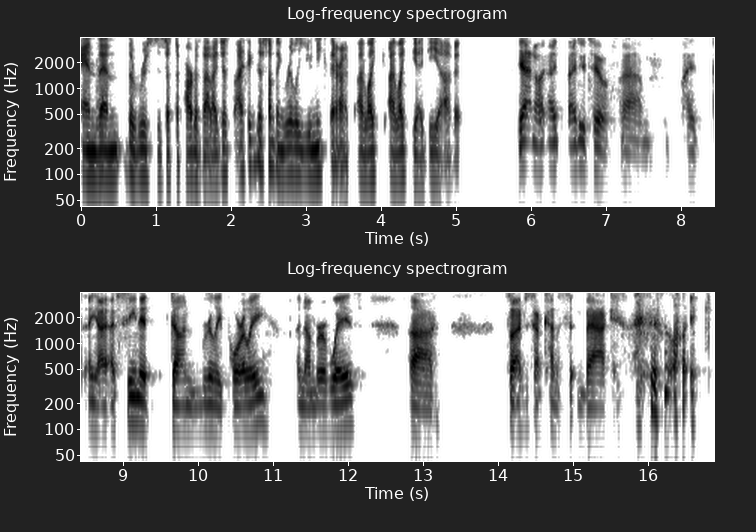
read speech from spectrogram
and then the roost is just a part of that i just i think there's something really unique there i, I like i like the idea of it yeah no i, I do too um, I, I i've seen it done really poorly a number of ways. Uh, so I'm just I'm kind of sitting back, like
